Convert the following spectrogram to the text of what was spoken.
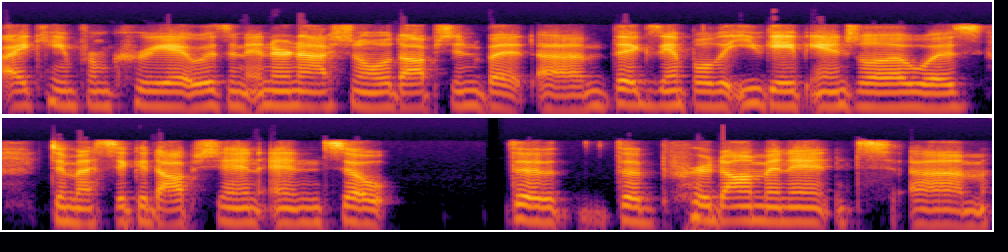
I came from Korea, it was an international adoption, but um, the example that you gave, Angela, was domestic adoption. And so the the predominant um,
